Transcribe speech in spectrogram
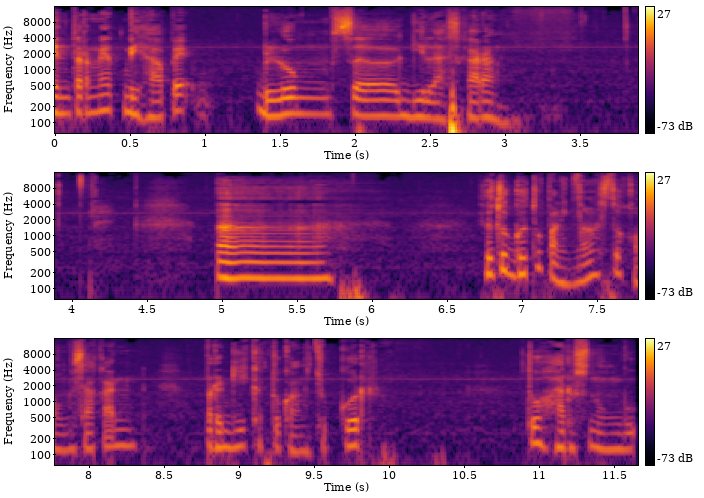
internet di HP belum segila sekarang. Uh, itu tuh gue tuh paling males tuh kalau misalkan pergi ke tukang cukur tuh harus nunggu.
